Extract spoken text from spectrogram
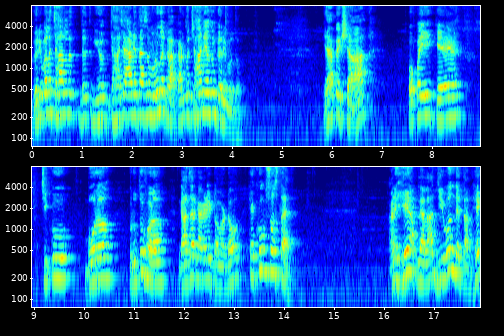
गरिबाला चहा चहाच्या आड येतं असं म्हणू नका कारण तो चहाने अजून गरीब होतो. यापेक्षा पपई केळ चिकू बोरं ऋतुफळं गाजर काकडी टोमॅटो हे खूप स्वस्त आहे आणि हे आपल्याला जीवन देतात. हे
